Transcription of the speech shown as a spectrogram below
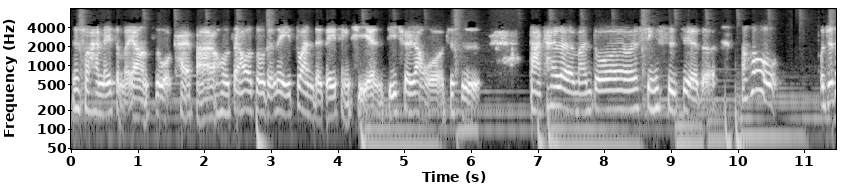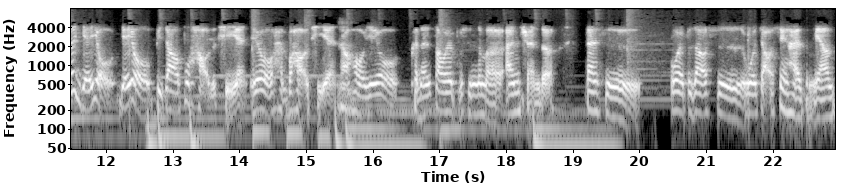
那时候还没怎么样自我开发，然后在澳洲的那一段的 dating 体验，的确让我就是打开了蛮多新世界的，然后。我觉得也有也有比较不好的体验，也有很不好的体验，然后也有可能稍微不是那么安全的，但是我也不知道是我侥幸还是怎么样，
